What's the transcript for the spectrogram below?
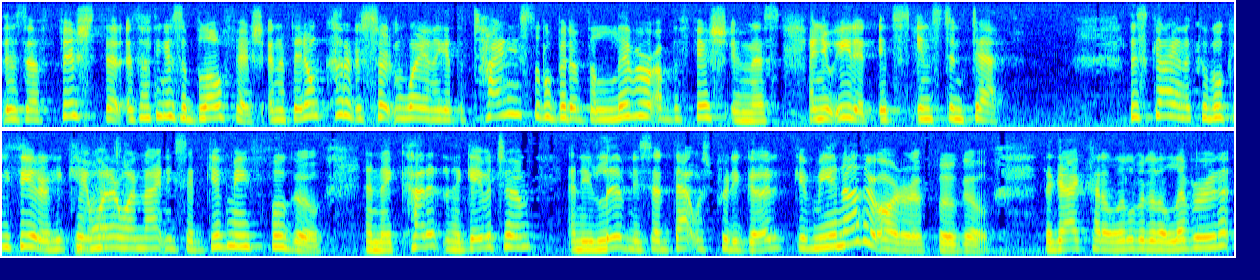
there's a fish that is, I think it's a blowfish, and if they don't cut it a certain way and they get the tiniest little bit of the liver of the fish in this, and you eat it, it's instant death. This guy in the Kabuki Theater, he came one one night and he said, give me fugu. And they cut it and they gave it to him and he lived and he said, that was pretty good. Give me another order of fugu. The guy cut a little bit of the liver in it.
